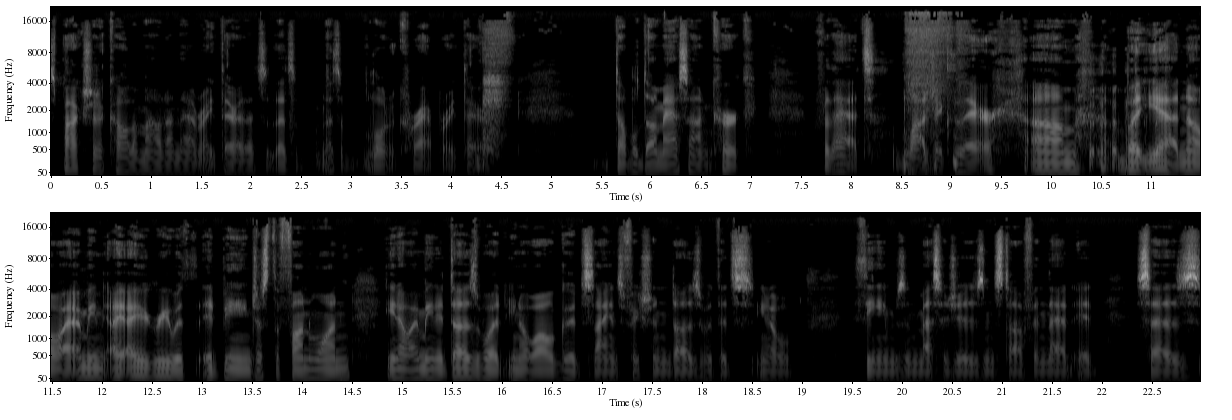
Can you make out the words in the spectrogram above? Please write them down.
Spock should have called him out on that right there. That's that's a, that's a load of crap right there. Double dumbass on Kirk for that logic there. Um, but yeah, no, I, I mean, I, I agree with it being just the fun one. You know, I mean, it does what you know all good science fiction does with its you know themes and messages and stuff, and that it says,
